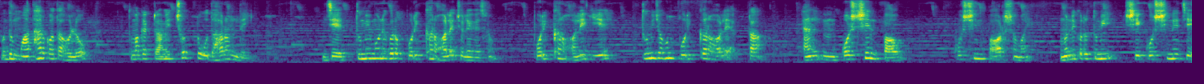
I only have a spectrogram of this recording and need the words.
কিন্তু মাথার কথা হলো, তোমাকে একটা আমি ছোট্ট উদাহরণ দেই। যে তুমি মনে করো পরীক্ষার হলে চলে গেছো। পরীক্ষার হলে গিয়ে তুমি যখন পরীক্ষার হলে একটা কোশ্চেন পাও কোশ্চিন পাওয়ার সময় মনে করো তুমি সেই কোশ্চিনে যে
